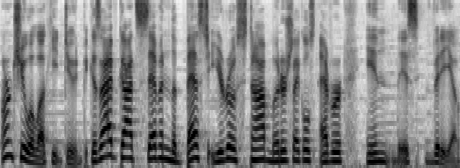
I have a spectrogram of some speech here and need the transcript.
aren't you a lucky dude? Because I've got seven of the best Euro snob motorcycles ever in this video.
